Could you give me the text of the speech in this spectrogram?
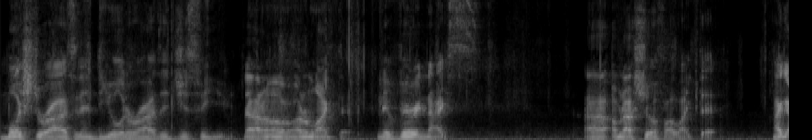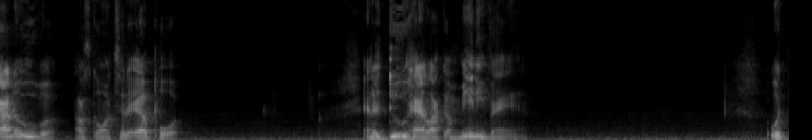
moisturize it and deodorize it just for you. I don't, I don't like that. And they're very nice. Uh, I'm not sure if I like that. I got an Uber. I was going to the airport, and a dude had like a minivan with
